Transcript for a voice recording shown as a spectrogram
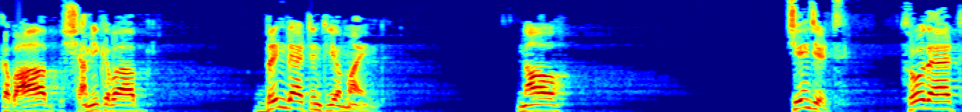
kebab shami kebab bring that into your mind now change it throw that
